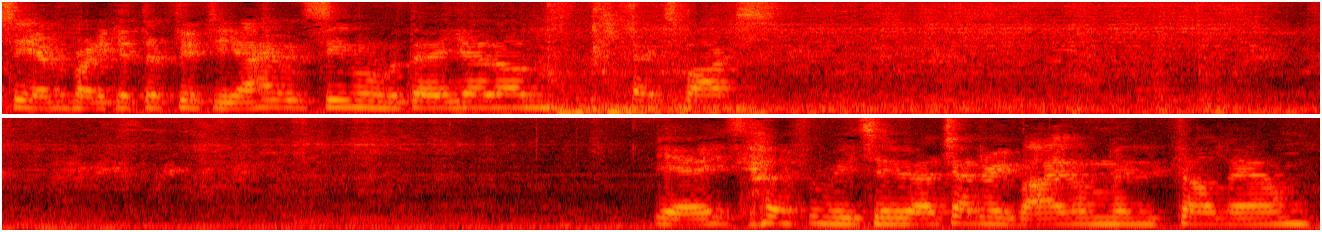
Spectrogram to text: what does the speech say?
See everybody get their 50. I haven't seen one with that yet on Xbox. Yeah, he's got it for me too. I tried to revive him and fell down.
